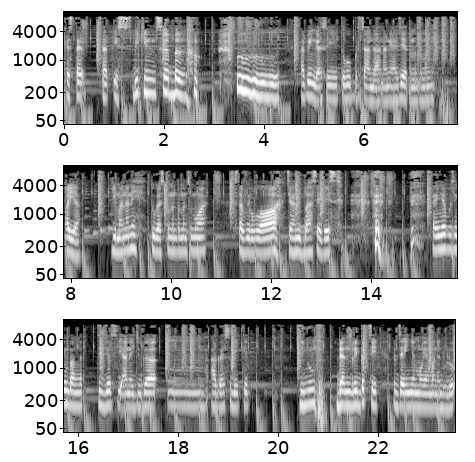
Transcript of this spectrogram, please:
Hashtag that is bikin sebel. Uh tapi enggak sih itu bercandaan aneh aja ya teman-teman. Oh iya gimana nih tugas teman-teman semua? Astagfirullah jangan dibahas ya guys. Kayaknya pusing banget. Jujur sih aneh juga. Hmm, agak sedikit bingung dan belibet sih kerjainnya mau yang mana dulu.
